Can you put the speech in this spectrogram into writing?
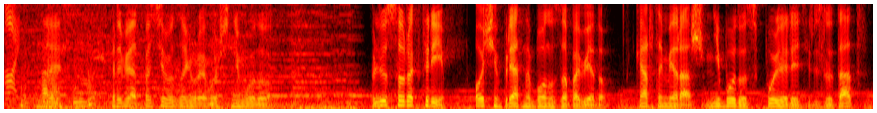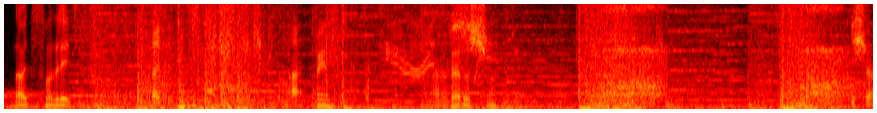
Nice. Nice. Ребят, спасибо за игру, я больше не буду. Плюс 43. Очень приятный бонус за победу. Карта Мираж. Не буду спойлерить результат. Давайте смотреть. А. Хорошо. Еще.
